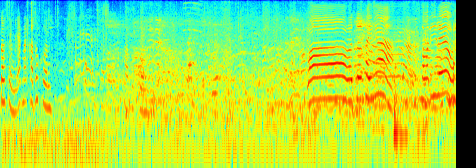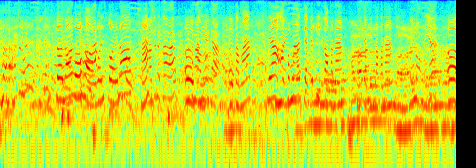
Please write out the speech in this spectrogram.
ต้องใส่แมสนะคะทุกคนนะคะทุกคน ว้าวเราเจอใครเนี่ย สวัสดีเร็ว เจ อน้องโบหองคนสวยเนาะฮะมาที่พระเจ้าไหมเออกลัมาบดีมากะเออกลับมาเนี่ยเอาขโมยมาแจกกันดินดอกกันนะเราแจกดินดอกกันนะน้องหนองเนี้ยเออ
